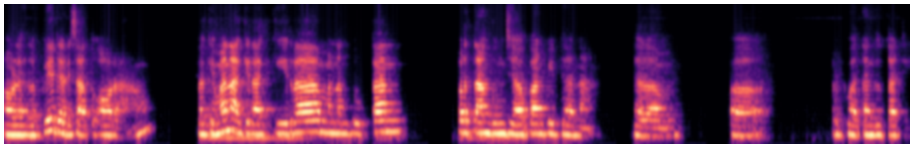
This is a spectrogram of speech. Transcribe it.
oleh lebih dari satu orang, bagaimana kira-kira menentukan pertanggungjawaban pidana dalam eh, perbuatan itu tadi?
